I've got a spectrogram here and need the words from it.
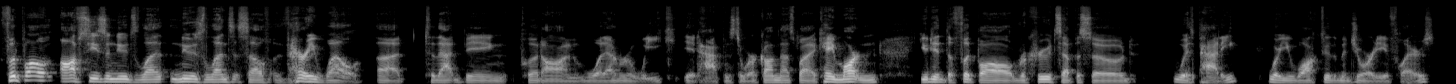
football offseason news le- news lends itself very well uh, to that being put on whatever week it happens to work on. That's why, like, hey, Martin, you did the football recruits episode with Patty, where you walk through the majority of players.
